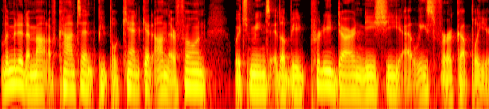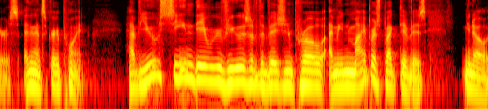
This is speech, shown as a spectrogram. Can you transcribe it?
limited amount of content people can't get on their phone, which means it'll be pretty darn nichey at least for a couple years. I think that's a great point. Have you seen the reviews of the Vision Pro? I mean, my perspective is, you know,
